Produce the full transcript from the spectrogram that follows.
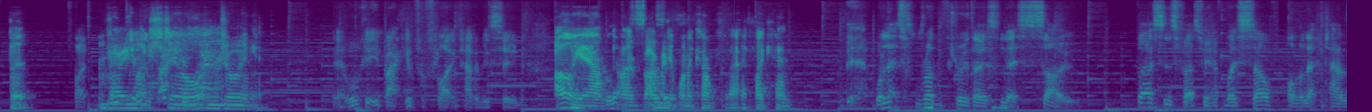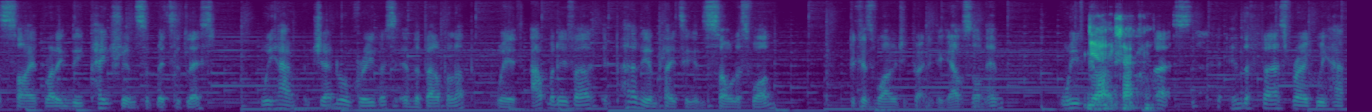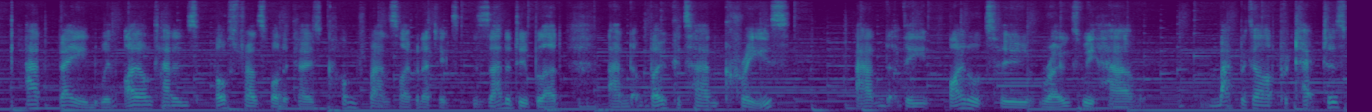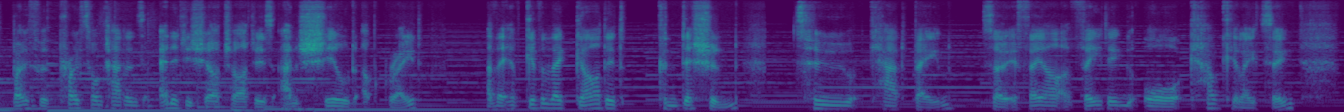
but Fine. very much still enjoying it. Yeah, we'll get you back in for Flight Academy soon. Oh yeah, I, I really want to come for that if I can. Yeah, well, let's run through those lists. So, first things first, we have myself on the left hand side running the Patreon submitted list. We have General Grievous in the Belbullab with Outmaneuver, Impervium Plating, and Soulless One, because why would you put anything else on him? We've got Yeah, exactly. First, in the first rogue, we have Cad Bane with Ion Cannons, False Transponder Codes, Contraband Cybernetics, Xanadu Blood, and Bo Katan Kryze. And the final two rogues, we have Magna Guard Protectors, both with Proton Cannons, Energy Shell Charges, and Shield Upgrade. And they have given their guarded condition to Cad Bane. So if they are evading or calculating,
